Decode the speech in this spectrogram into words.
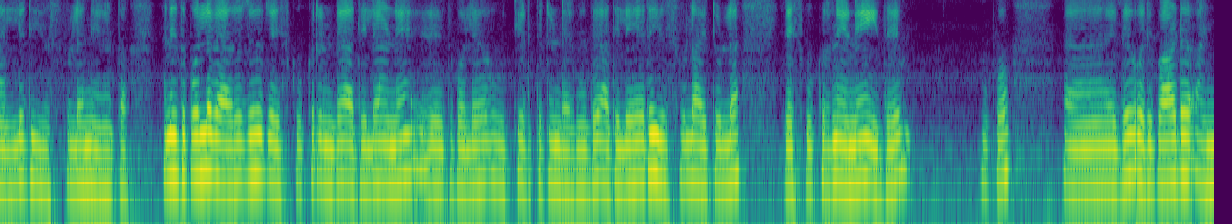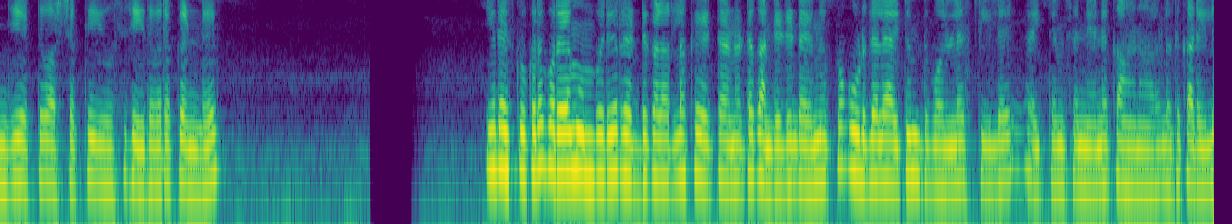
നല്ലൊരു യൂസ്ഫുൾ തന്നെയാണ് കേട്ടോ. ഞാൻ ഇതുപോലെ വേറൊരു റൈസ് കുക്കർ ഉണ്ട്. അതിലാണ് ഇതുപോലെ ഊറ്റിയെടുത്തിട്ടുണ്ടായിരുന്നത്. അതിലേറെ യൂസ്ഫുൾ ആയിട്ടുള്ള റൈസ് കുക്കറിനെയാണ് ഇത്. അപ്പോൾ ഇത് ഒരുപാട് അഞ്ച് എട്ട് വർഷമൊക്കെ യൂസ് ചെയ്തവരൊക്കെ ഉണ്ട്. ഈ റൈസ് കുക്കർ കുറേ മുമ്പ് ഒരു റെഡ് കളറിലൊക്കെ ആയിട്ടാണ് കേട്ടോ കണ്ടിട്ടുണ്ടായിരുന്നു ഇപ്പോൾ കൂടുതലായിട്ടും ഇതുപോലുള്ള സ്റ്റീൽ ഐറ്റംസ് തന്നെയാണ് കാണാറുള്ളത്. കടയിൽ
